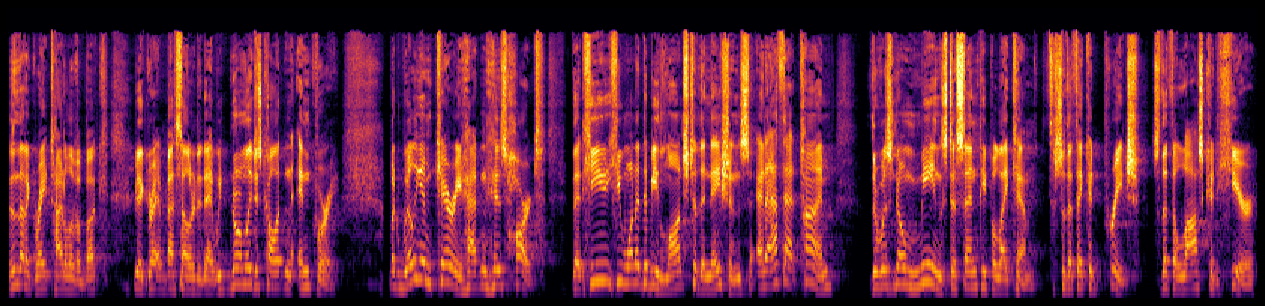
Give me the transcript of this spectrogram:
Isn't that a great title of a book? It'd be a great bestseller today. We normally just call it an inquiry. But William Carey had in his heart that he, he wanted to be launched to the nations. And at that time, there was no means to send people like him so that they could preach, so that the lost could hear,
